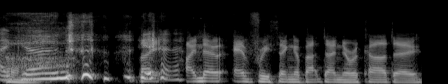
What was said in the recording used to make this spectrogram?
Again, like, yeah. I know everything about Daniel Ricciardo.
